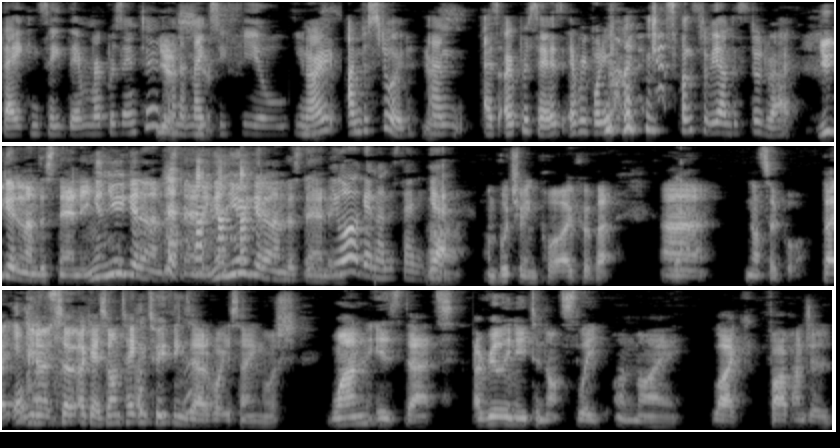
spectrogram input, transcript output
they can see them represented, Yes, and it makes yes. you feel, you know, Yes. understood. And as Oprah says, everybody just wants to be understood, right? You get an understanding, and you get an understanding, and you get an understanding. You all get an understanding, yeah. Ah, I'm butchering poor Oprah, but uh, not so poor. But Yeah. you know, so okay, so I'm taking two things out of what you're saying, Mush. One is that I really need to not sleep on my like 500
